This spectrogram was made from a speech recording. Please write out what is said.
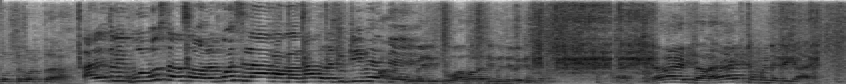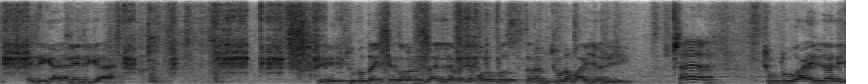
করতে পারতা? আরে তুমি ভুল বুঝতেছো কইছিলাম আমার মাথাটা দেবে কেন? হ্যাঁ? এই দাঁড়া এদিকে তুই এদিকে এই ছোট দায়িত্ব তোর আমি লাইলে বড় তোর আমি ছোট ভাই জানি। সাহেব! ছোট ভাই জানি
